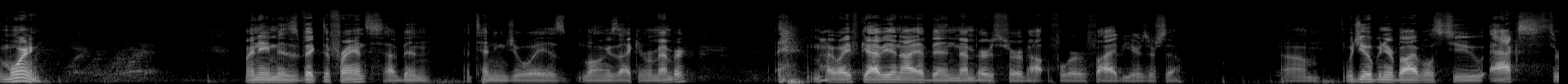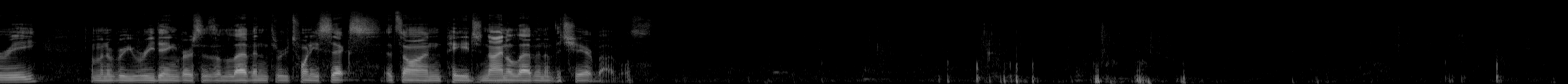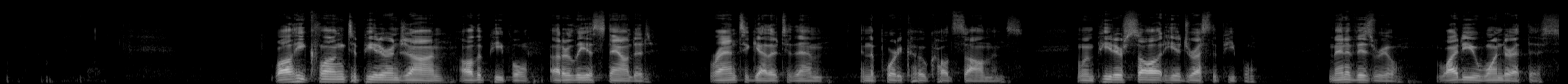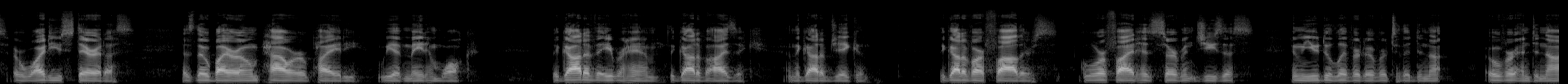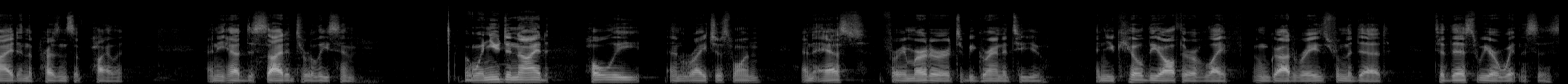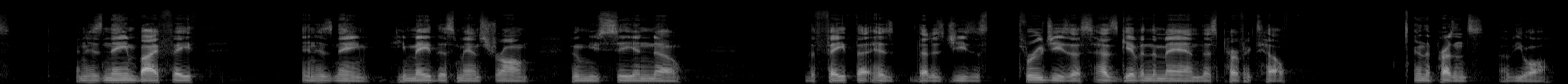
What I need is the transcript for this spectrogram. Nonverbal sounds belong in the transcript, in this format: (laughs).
Good morning. My name is Victor France. I've been attending Joy as long as I can remember. (laughs) My wife Gabby and I have been members for about four or five years or so. Um, would you open your Bibles to Acts 3? I'm going to be reading verses 11 through 26. It's on page 911 of the chair Bibles. While he clung to Peter and John, all the people, utterly astounded, ran together to them in the portico called Solomon's. And when Peter saw it, he addressed the people Men of Israel, why do you wonder at this, or why do you stare at us, as though by our own power or piety we have made him walk? The God of Abraham, the God of Isaac, and the God of Jacob, the God of our fathers, glorified his servant Jesus, whom you delivered over, to the over and denied in the presence of Pilate and he had decided to release him. But when you denied holy and righteous one and asked for a murderer to be granted to you, and you killed the author of life, whom God raised from the dead, to this we are witnesses. And his name by faith in his name, he made this man strong, whom you see and know. The faith that, his, that is Jesus, through Jesus, has given the man this perfect health in the presence of you all.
